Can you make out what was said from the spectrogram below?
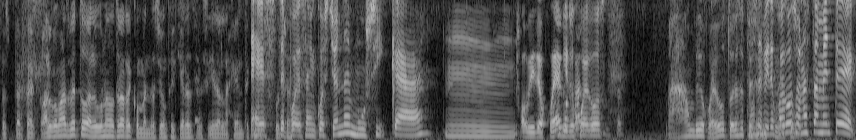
Pues perfecto. ¿Algo más, Beto? ¿Alguna otra recomendación que quieras decir a la gente que nos Este, escucha? pues en cuestión de música. mm, O videojuegos. Videojuegos. algo. Ah, un videojuego. Tú eres Pues de especialista. en videojuegos, eso, honestamente,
